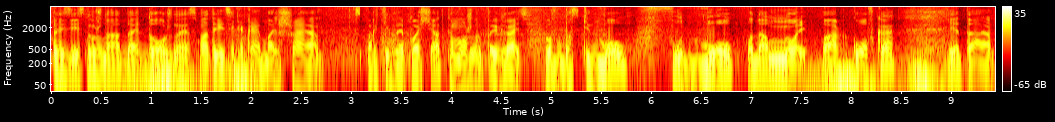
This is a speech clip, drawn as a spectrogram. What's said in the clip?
Но здесь нужно отдать должное. Смотрите, какая большая спортивная площадка. Можно поиграть в баскетбол, в футбол. Подо мной парковка. Это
